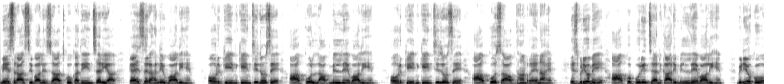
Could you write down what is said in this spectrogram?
मेष राशि वाले जातकों का दिनचर्या कैसे रहने वाली हैं और किन किन चीज़ों से आपको लाभ मिलने वाली हैं और किन किन चीज़ों से आपको सावधान रहना है। इस वीडियो में आपको पूरी जानकारी मिलने वाली है। वीडियो को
